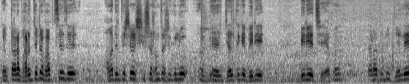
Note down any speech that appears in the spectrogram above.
কারণ তারা ভারত যেটা ভাবছে যে আমাদের দেশের শীর্ষ সন্ত্রাসীগুলো জেল থেকে বেরিয়ে, বেরিয়েছে। এখন তারা যদি জেলে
